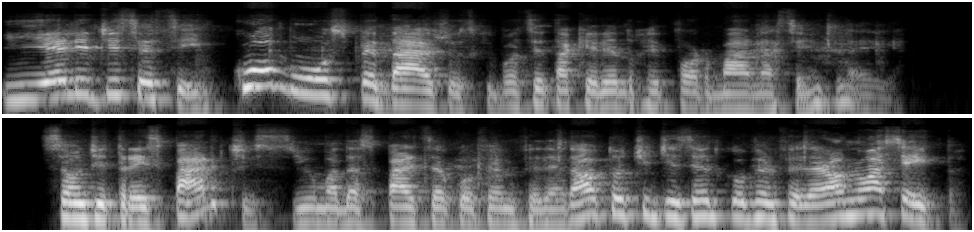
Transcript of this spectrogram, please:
E ele disse assim: como os pedágios que você está querendo reformar na Assembleia são de três partes, e uma das partes é o governo federal, estou te dizendo que o governo federal não aceita.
